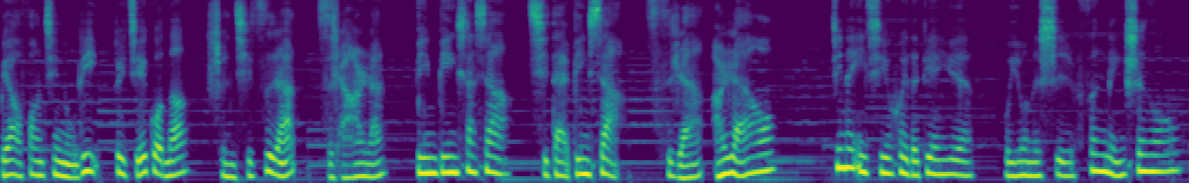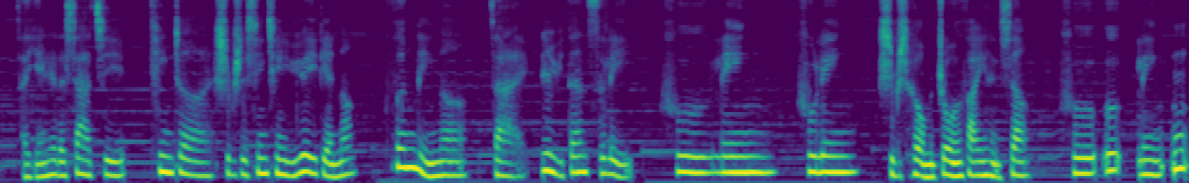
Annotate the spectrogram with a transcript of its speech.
不要放弃努力，对结果呢顺其自然，自然而然。冰冰夏夏，期待冰夏，自然而然哦。今天一期会的电乐，我用的是风铃声哦。在炎热的夏季，听着是不是心情愉悦一点呢？风铃呢，在日语单词里，呼铃呼铃，是不是和我们中文发音很像？呼铃嗯，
